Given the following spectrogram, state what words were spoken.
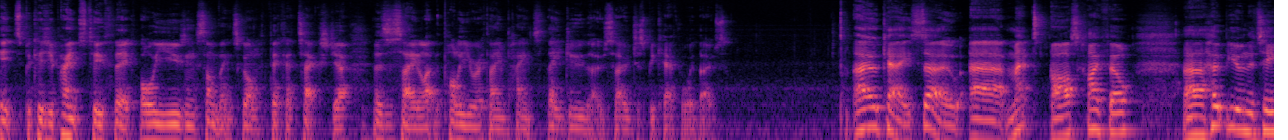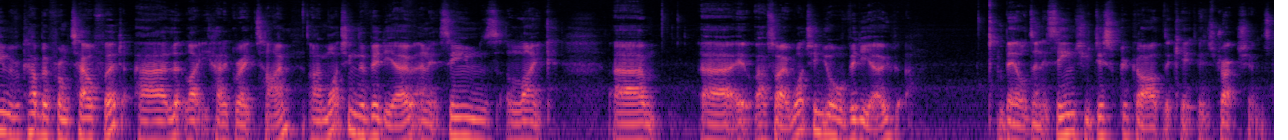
it's because your paint's too thick or you're using something that's got a thicker texture. As I say, like the polyurethane paints, they do those. So just be careful with those. Okay, so uh, Matt asks, Hi Phil, uh, hope you and the team have recovered from Telford. Uh, looked like you had a great time. I'm watching the video and it seems like, um, uh, it, I'm sorry, watching your video builds and it seems you disregard the kit instructions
